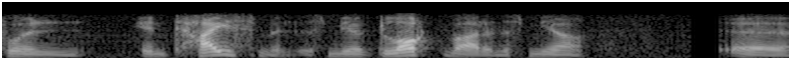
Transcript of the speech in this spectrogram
von Enticement, dass wir gelockt waren, dass wir äh,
